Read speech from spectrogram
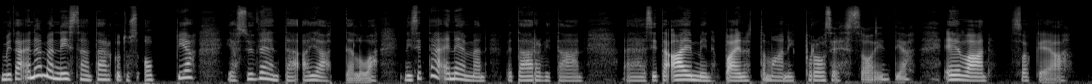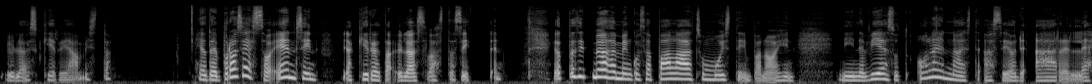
Mitä enemmän niissä on tarkoitus oppia ja syventää ajattelua, niin sitä enemmän me tarvitaan ää, sitä aiemmin painottamaani prosessointia, ei vaan sokeaa ylöskirjaamista. Joten prosessoi ensin ja kirjoita ylös vasta sitten. Jotta sitten myöhemmin, kun sä palaat sun muistiinpanoihin, niin ne vie sut olennaisten asioiden äärelle,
